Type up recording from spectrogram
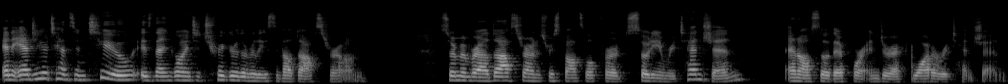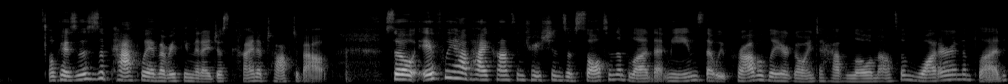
and angiotensin 2 is then going to trigger the release of aldosterone. So remember, aldosterone is responsible for sodium retention and also, therefore, indirect water retention. Okay, so this is a pathway of everything that I just kind of talked about. So if we have high concentrations of salt in the blood, that means that we probably are going to have low amounts of water in the blood.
